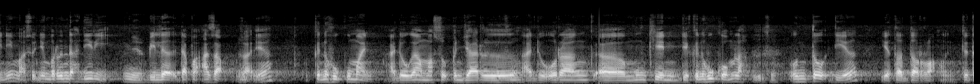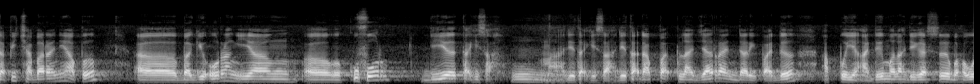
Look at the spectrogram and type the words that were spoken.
ini maksudnya merendah diri Ya. bila dapat azab Ustaz ya kena hukuman ada orang masuk penjara Betul. ada orang uh, mungkin dia kena hukum lah Betul. untuk dia yatadarraun tetapi cabarannya apa uh, bagi orang yang uh, kufur dia tak kisah. Hmm. Ha, dia tak kisah. Dia tak dapat pelajaran daripada apa yang ada malah dia rasa bahawa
